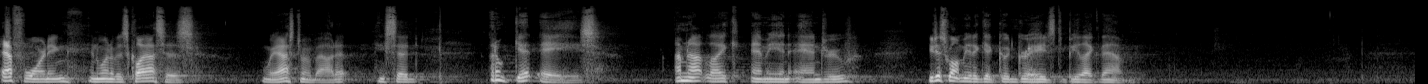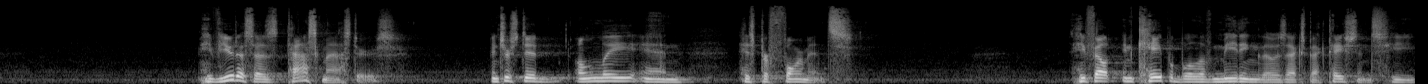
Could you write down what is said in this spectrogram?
F warning in one of his classes, we asked him about it. He said, I don't get A's. I'm not like Emmy and Andrew. You just want me to get good grades to be like them. He viewed us as taskmasters, interested only in his performance. He felt incapable of meeting those expectations he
